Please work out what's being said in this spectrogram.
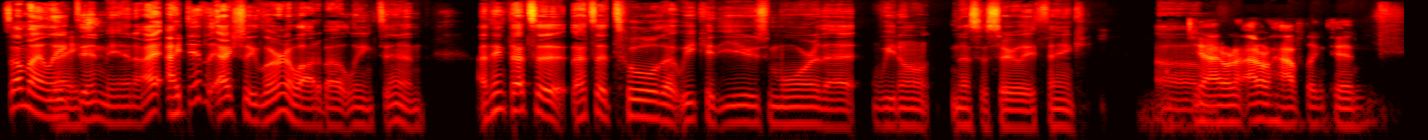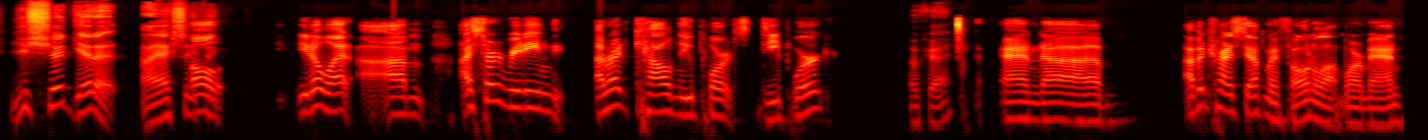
It's on my Nice. LinkedIn, man. I, I did actually learn a lot about LinkedIn. I think that's a that's a tool that we could use more that we don't necessarily think. Um, yeah, I don't. I don't have LinkedIn. you should get it. I actually Oh, you know what? Um, I started reading. I read Cal Newport's Deep Work, okay. and uh, I've been trying to stay off my phone a lot more, man.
